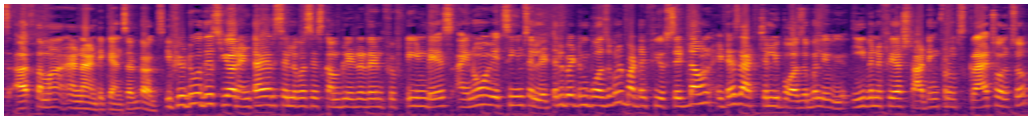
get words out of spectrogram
autocoids asthma and anti-cancer drugs. If you do this, your entire syllabus is completed in 15 days. I know it seems a little bit impossible, but if you sit down, it is actually possible, if you, even if you are starting from scratch also.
